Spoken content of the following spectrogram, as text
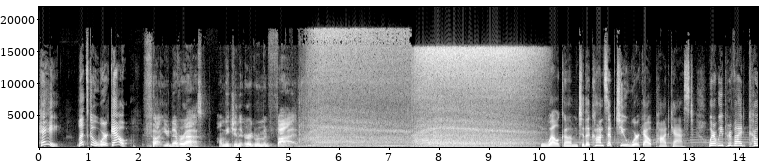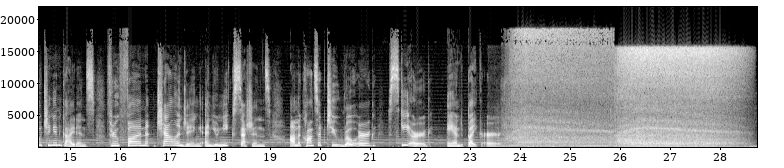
Hey, let's go work out. Thought you'd never ask. I'll meet you in the erg room in five. Welcome to the Concept 2 Workout Podcast, where we provide coaching and guidance through fun, challenging, and unique sessions on the Concept 2 row erg, ski erg, and bike erg.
